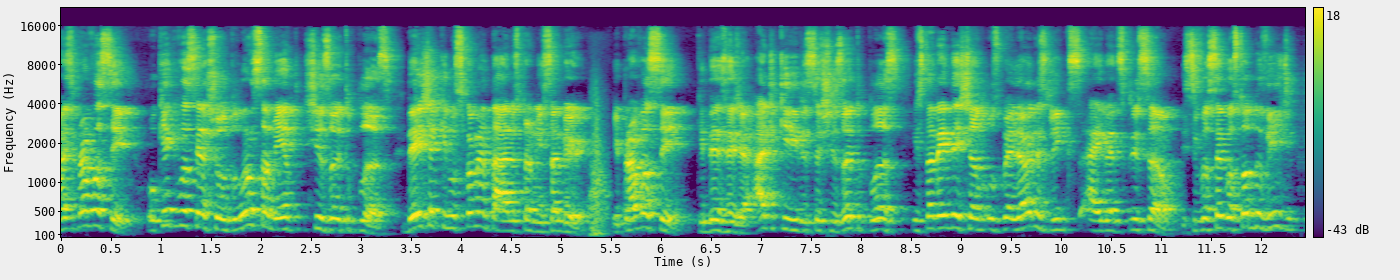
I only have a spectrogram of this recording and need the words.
Mas para você, o que, que você achou do lançamento X8 Plus? Deixa aqui nos comentários para mim saber. E para você que deseja adquirir o seu X8 Plus, estarei deixando os melhores links aí na descrição. E se você gostou do vídeo,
